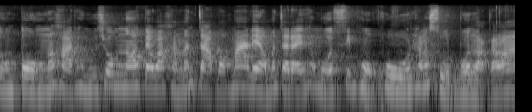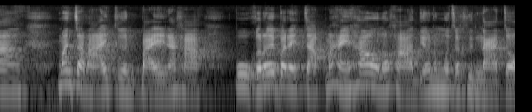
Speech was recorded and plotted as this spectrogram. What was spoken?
ตรงๆเนาะค่ะท่านผู้ชมเนาะแต่ว่าคันมันจับออกมาแล้วมันจะได้ทั้งหมด 16 คูทั้งสูตรบนหลักกลาง มันจะร้ายเกินไปนะคะ ปูก็เลยบ่ได้จับมาให้เฮาเนาะค่ะ เดี๋ยวนโมจะขึ้นหน้าจอ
